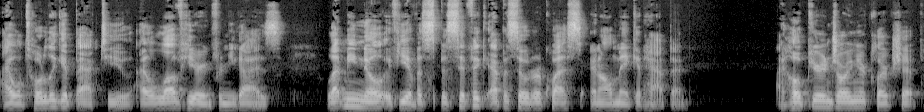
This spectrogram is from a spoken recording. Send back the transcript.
I will totally get back to you. I love hearing from you guys. Let me know if you have a specific episode request and I'll make it happen. I hope you're enjoying your clerkship.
